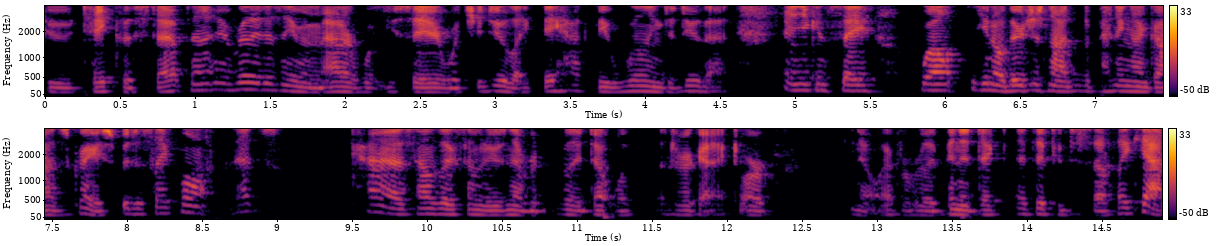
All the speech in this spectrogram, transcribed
to take the step, then it really doesn't even matter what you say or what you do. Like, they have to be willing to do that. And you can say, well, you know, they're just not depending on God's grace. But it's like, well, that's kind of sounds like somebody who's never really dealt with a drug addict or, you know, ever really been addic- addicted to stuff. Like, yeah,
